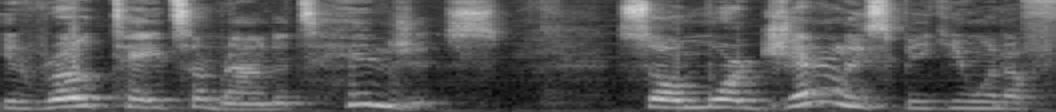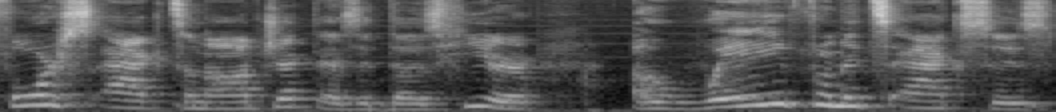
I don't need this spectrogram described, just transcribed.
it rotates around its hinges. So more generally speaking, when a force acts on an object, as it does here, away from its axis,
